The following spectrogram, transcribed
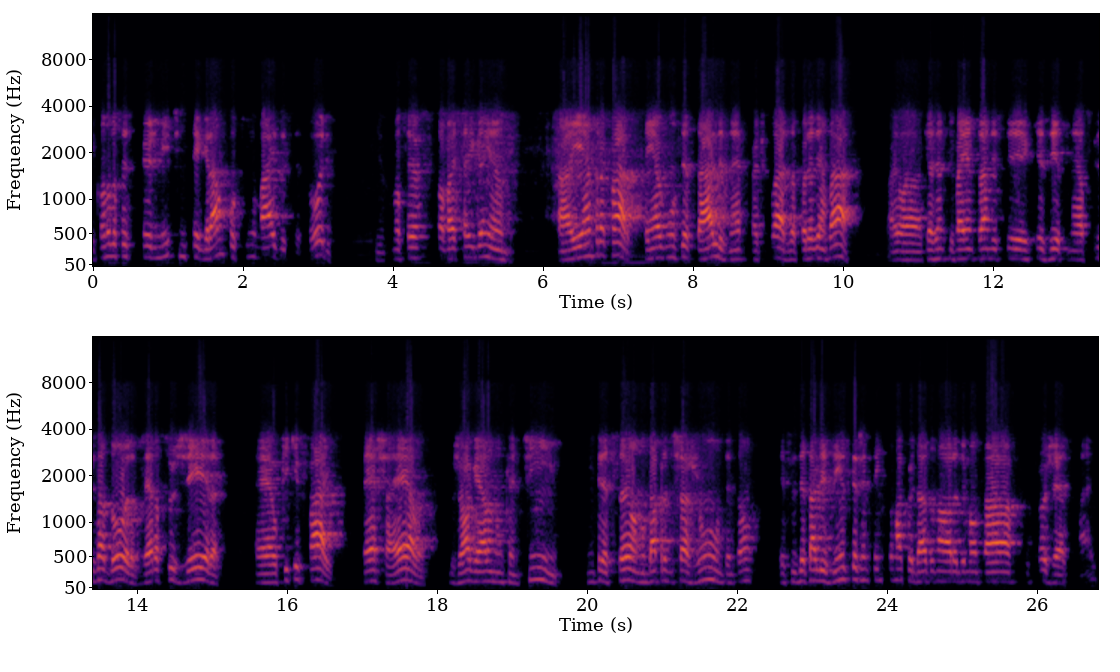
E quando você permite integrar um pouquinho mais os setores, você só vai sair ganhando. Aí entra, claro, tem alguns detalhes, né, particulares. Por exemplo, ah, que a gente vai entrar nesse quesito, né? As frisadoras, gera sujeira, é, o que que faz? Fecha ela, joga ela num cantinho, impressão, não dá para deixar junto, então esses detalhezinhos que a gente tem que tomar cuidado na hora de montar o projeto, mas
